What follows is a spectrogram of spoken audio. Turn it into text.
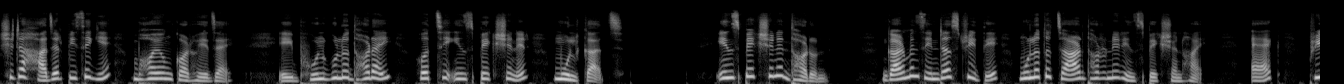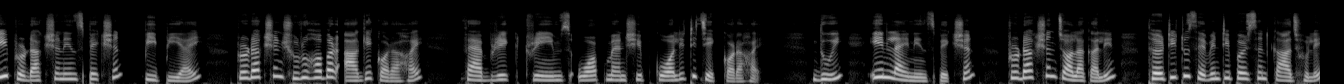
সেটা হাজার পিসে গিয়ে ভয়ঙ্কর হয়ে যায়। এই ভুলগুলো ধরাই হচ্ছে ইন্সপেকশনের মূল কাজ। ইন্সপেকশনের ধরন। গার্মেন্টস ইন্ডাস্ট্রিতে মূলত চার ধরনের ইন্সপেকশন হয়। এক pre production inspection PPI production শুরু হবার আগে করা হয়। Fabric trims workmanship quality check করা হয়। দুই ইনলাইন ইন্সপেকশন প্রোডাকশন চলাকালীন থার্টি টু সেভেন্টি পার্সেন্ট কাজ হলে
